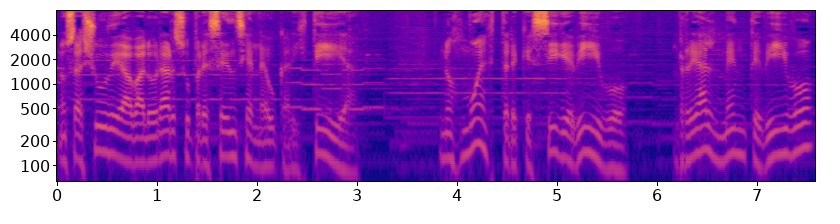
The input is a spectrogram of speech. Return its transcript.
Nos ayude a valorar su presencia en la Eucaristía. Nos muestre que sigue vivo, realmente vivo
